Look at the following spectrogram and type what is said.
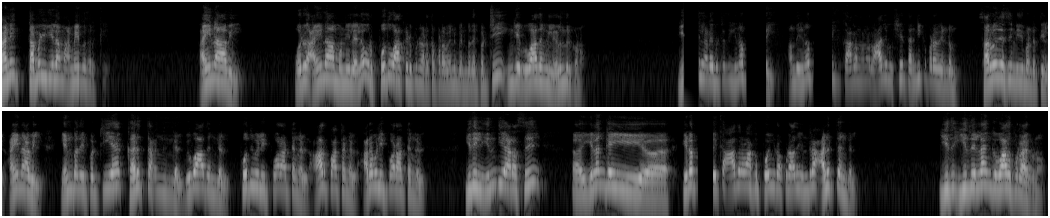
தனி தமிழ் இளம் அமைவதற்கு ஐநாவில் ஒரு ஐநா முன்னிலையில் ஒரு பொது வாக்கெடுப்பு நடத்தப்பட வேண்டும் என்பதை பற்றி இங்கே விவாதங்கள் எழுந்திருக்கணும். நடைபெற்றது இனப்படுகொலை அந்த இனப்படுகொலைக்கு காரணமான ராஜபக்சே தண்டிக்கப்பட வேண்டும். சர்வதேச நீதிமன்றத்தில் ஐநாவில் என்பதை பற்றிய கருத்தரங்குகள் விவாதங்கள் பொதுவெளி போராட்டங்கள் ஆர்ப்பாட்டங்கள் அறவழி போராட்டங்கள். இதில் இந்திய அரசு இலங்கை அஹ், ஆதரவாக போய்விடக்கூடாது என்ற அழுத்தங்கள். இது இதெல்லாம் இங்கு விவாதப்பொருளாக இருக்கணும்.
